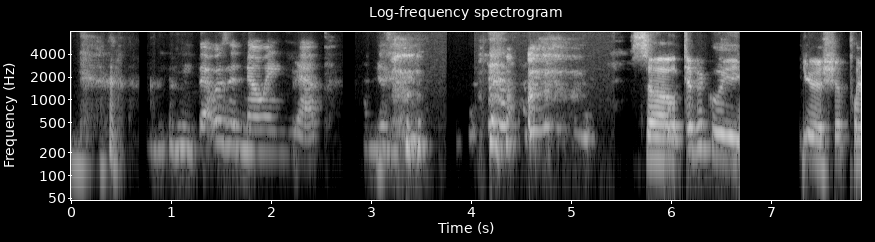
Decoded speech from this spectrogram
that was a knowing yep. Just So typically, you're a ship player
